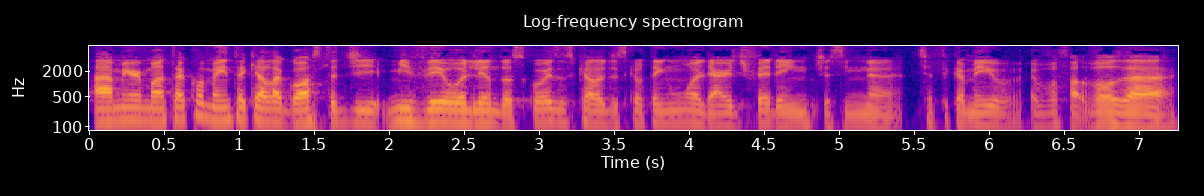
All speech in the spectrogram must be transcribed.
A minha irmã até comenta que ela gosta de me ver olhando as coisas, porque ela diz que eu tenho um olhar diferente, assim, né? Você fica meio. Eu vou, vou usar,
